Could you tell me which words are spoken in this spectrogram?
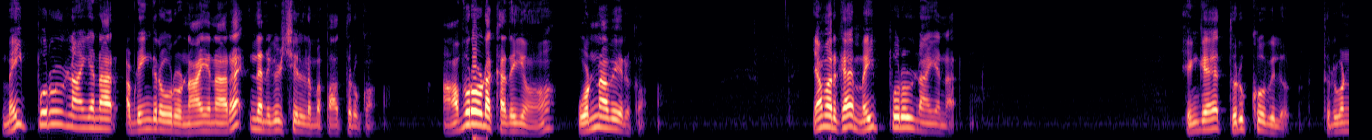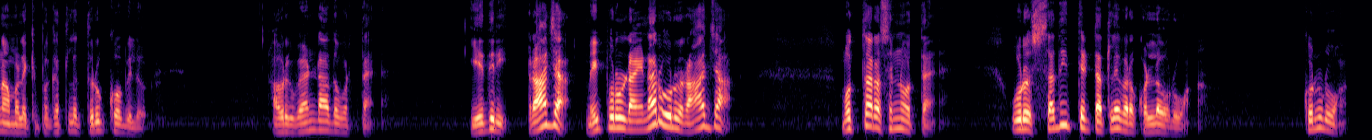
மெய்ப்பொருள் நாயனார் அப்படிங்கிற ஒரு நாயனாரை இந்த நிகழ்ச்சியில் நம்ம பார்த்துருக்கோம். அவரோட கதையும் ஒன்றாவே இருக்கும். ஏமா இருக்க? மெய்ப்பொருள் நாயனார். எங்கே? திருக்கோவிலூர். திருவண்ணாமலைக்கு பக்கத்தில் திருக்கோவிலூர். அவருக்கு வேண்டாத ஒருத்தன். எதிரி. ராஜா. மெய்ப்பொருள் நாயனார் ஒரு ராஜா. முத்தரசன் ஒருத்தன். ஒரு சதி திட்டத்தில் இவரை கொல்ல வருவான். கொண்டுடுவான்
